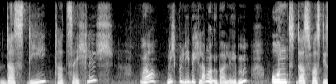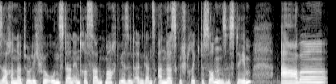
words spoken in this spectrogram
dass die tatsächlich ja, nicht beliebig lange überleben und das, was die Sache natürlich für uns dann interessant macht, wir sind ein ganz anders gestricktes Sonnensystem. Aber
